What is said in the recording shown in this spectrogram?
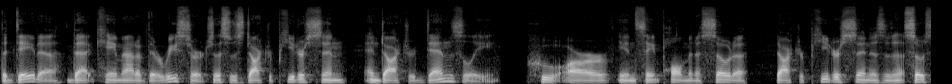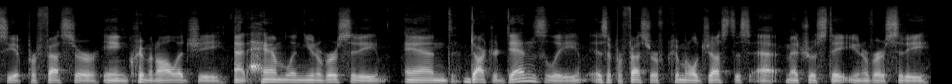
The data that came out of their research. This was Dr. Peterson and Dr. Densley, who are in St. Paul, Minnesota. Dr. Peterson is an associate professor in criminology at Hamline University, and Dr. Densley is a professor of criminal justice at Metro State University.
